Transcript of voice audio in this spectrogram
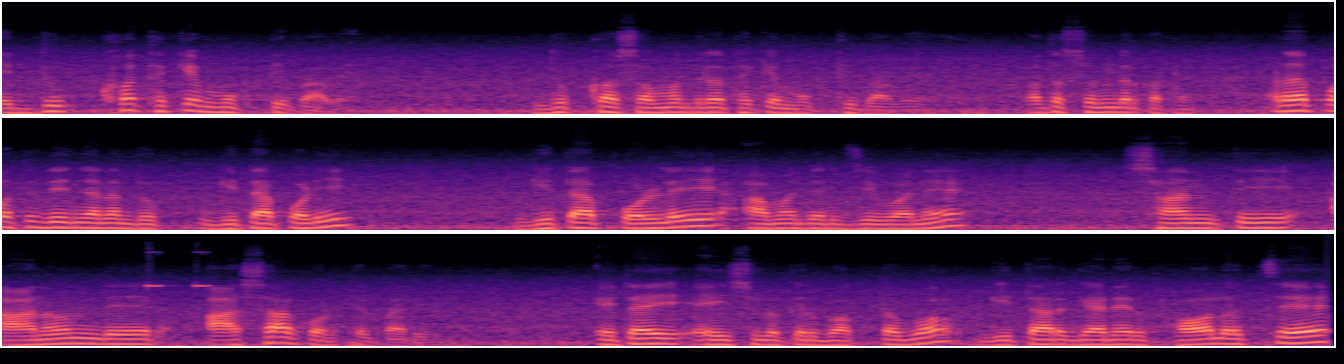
এই দুঃখ থেকে মুক্তি পাবে। দুঃখ সমুদ্র থেকে মুক্তি পাবে। কত সুন্দর কথা। অর্থাৎ প্রতিদিন যেন গীতা পড়ি। গীতা পড়লেই আমাদের জীবনে শান্তি, আনন্দের আশা করতে পারি। এটাই এই শ্লোকের বক্তব্য। গীতার জ্ঞানের ফল হচ্ছে,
